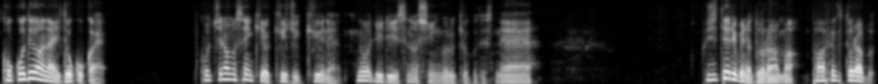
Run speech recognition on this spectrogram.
ここではないどこかへ。こちらも1999年のリリースのシングル曲ですね。フジテレビのドラマ、パーフェクトラブ。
